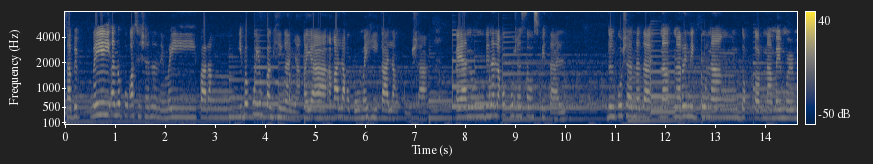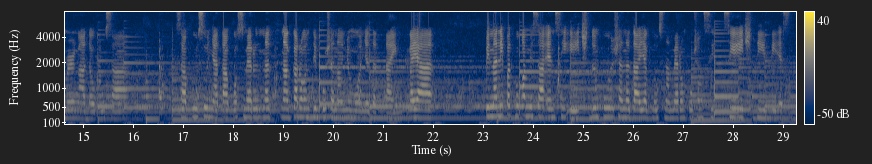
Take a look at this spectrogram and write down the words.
Sabi, may ano po kasi siya nun eh, may parang iba po yung paghinga niya, kaya akala ko po may hika lang po siya. Kaya nung dinala ko po siya sa ospital, doon po siya nada, na, narinig po ng doktor na may murmur nga daw po sa sa puso niya tapos meron na, nagkaroon din po siya ng pneumonia that time. Kaya pinalipat po kami sa NCH, doon po siya na-diagnose na meron po siyang C- CHD VSD.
